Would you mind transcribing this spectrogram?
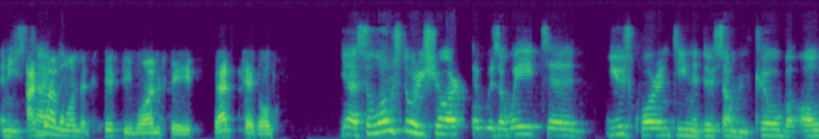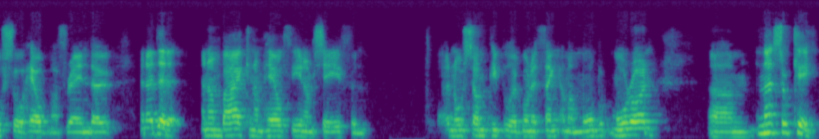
And he's I've done up. one that's 51 feet. That tickled. Yeah. So long story short, it was a way to use quarantine to do something cool, but also help my friend out. And I did it. And I'm back, and I'm healthy, and I'm safe. And I know some people are going to think I'm a moron, um, and that's okay.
